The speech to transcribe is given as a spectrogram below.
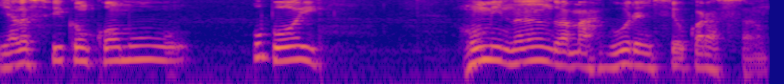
e elas ficam como o boi, ruminando a amargura em seu coração.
